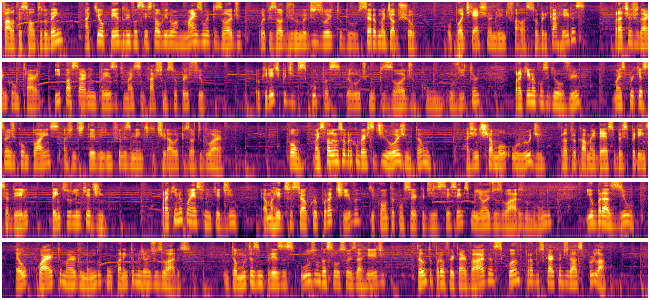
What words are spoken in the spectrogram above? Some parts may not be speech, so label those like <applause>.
Fala pessoal, tudo bem? Aqui é o Pedro e você está ouvindo mais um episódio, o episódio número 18 do Set My Job Show, o podcast onde a gente fala sobre carreiras para te ajudar a encontrar e passar na empresa que mais se encaixa no seu perfil. Eu queria te pedir desculpas pelo último episódio com o Victor, para quem não conseguiu ouvir, mas por questões de compliance a gente teve infelizmente que tirar o episódio do ar. Bom, mas falando sobre a conversa de hoje, então, a gente chamou o Rudy para trocar uma ideia sobre a experiência dele dentro do LinkedIn. Para quem não conhece o LinkedIn, é uma rede social corporativa que conta com cerca de 600 milhões de usuários no mundo e o Brasil é o quarto maior do mundo com 40 milhões de usuários. Então muitas empresas usam das soluções da rede tanto para ofertar vagas quanto para buscar candidatos por lá.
